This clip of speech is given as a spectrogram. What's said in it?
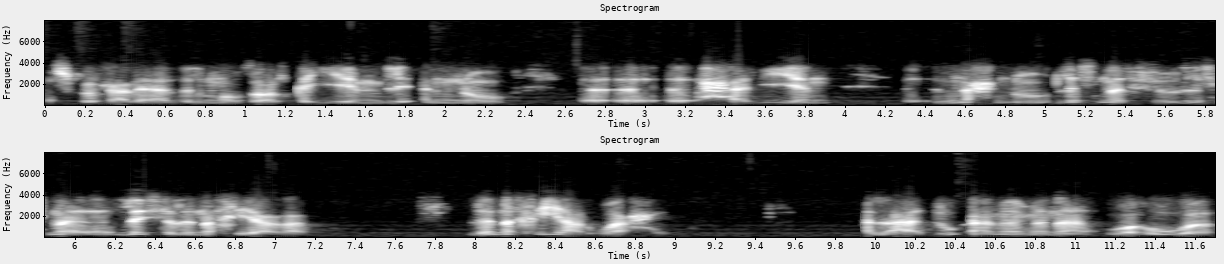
أشكرك على هذا الموضوع القيم لأنه حاليا نحن لسنا لسنا ليس لنا خيارات. لنا خيار واحد. العدو أمامنا وهو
